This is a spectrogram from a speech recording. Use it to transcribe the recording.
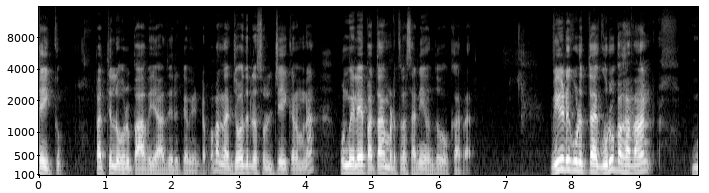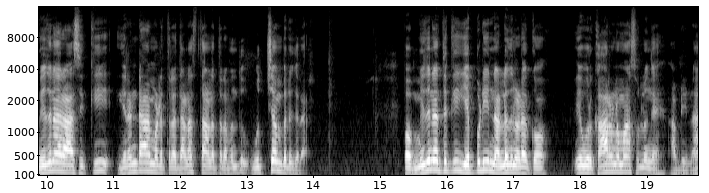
ஜெயிக்கும். பத்தில் ஒரு பாவியாவது இருக்க வேண்டும். அப்போ அந்த ஜோதிட சொல் ஜெயிக்கணும்னா உண்மையிலே பத்தாம் இடத்துல சனி வந்து உட்கார்றாரு வீடு கொடுத்த குரு பகவான் மிதுன ராசிக்கு இரண்டாம் இடத்துல தனஸ்தானத்தில் வந்து உச்சம் பெறுகிறார். இப்போ மிதுனத்துக்கு எப்படி நல்லது நடக்கும்? இது ஒரு காரணமாக சொல்லுங்கள் அப்படின்னா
